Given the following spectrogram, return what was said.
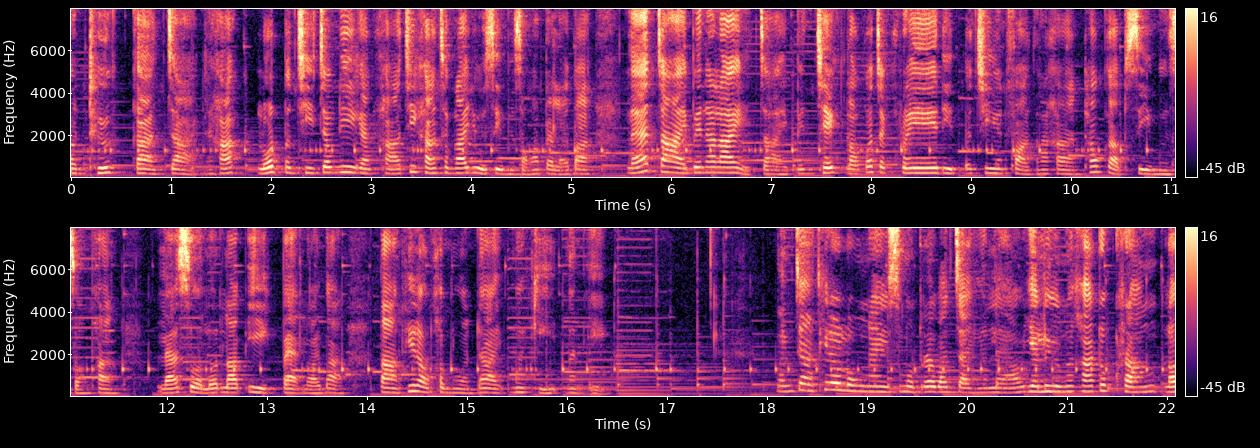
บันทึกการจ่ายนะคะลดบัญชีเจ้าหนี้การค้าที่ค้างชำระอยู่ 42,800 บาท และจ่ายเป็นอะไรจ่ายเป็นเช็ค เราก็จะเครดิตบัญชีเงินฝากธนาคารเท่ากับ 42,000 และส่วนลดรับอีก 800 บาท ตามที่เราคำนวณได้เมื่อกี้นั่นเอง หลังจากที่เราลงในสมุดรายวันจ่ายเงินแล้ว อย่าลืมนะคะ ทุกครั้งเรา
